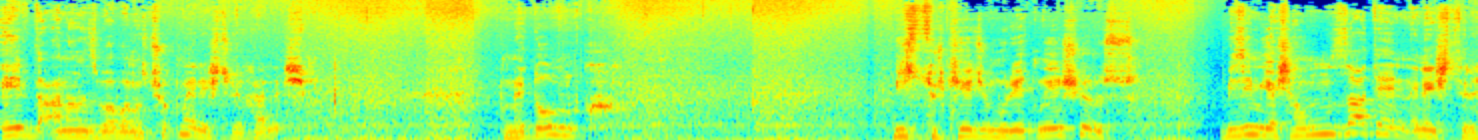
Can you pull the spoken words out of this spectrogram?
Evde ananız babanız çok mu eleştiriyor kardeşim? Bu ne doluluk? Biz Türkiye Cumhuriyeti'nde yaşıyoruz. Bizim yaşamımız zaten eleştiri.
